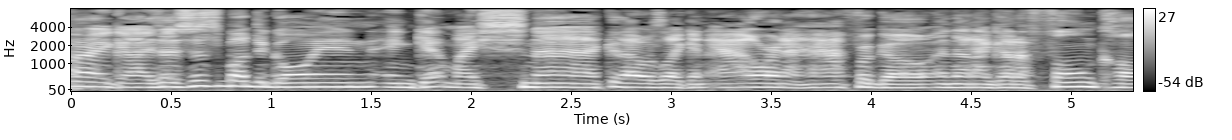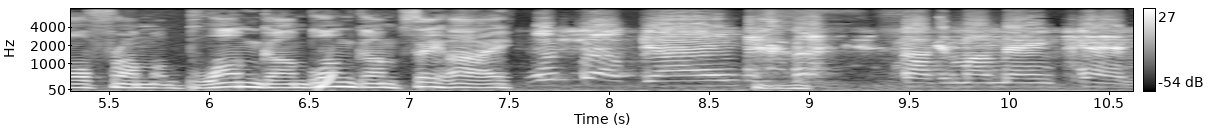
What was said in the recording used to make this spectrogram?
right, guys, I was just about to go in and get my snack. That was like an hour and a half ago, and then I got a phone call from Blumgum. Blumgum, say hi. What's up, guys? Talking to my man Ken.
